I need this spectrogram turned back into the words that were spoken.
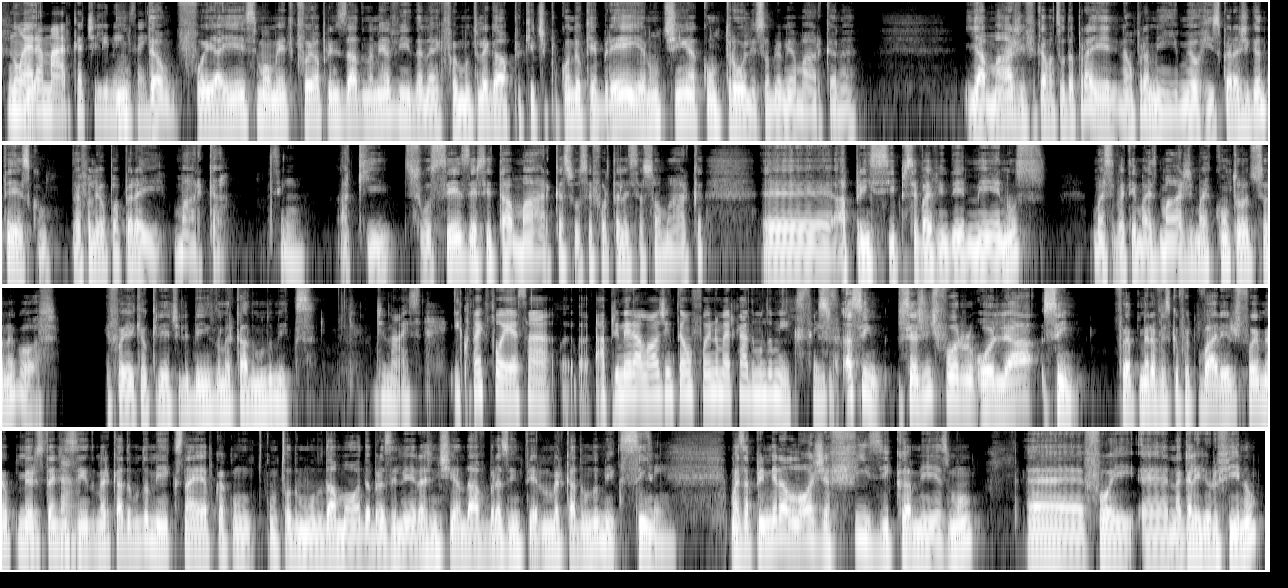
Não era marca Chili Beans, hein? Então, foi aí esse momento que foi o aprendizado na minha vida, né? Que foi muito legal, porque, tipo, quando eu quebrei, eu não tinha controle sobre a minha marca, né? E a margem ficava toda pra ele, não pra mim. E o meu risco era gigantesco. Daí eu falei, opa, peraí, marca. Sim. Aqui, se você exercitar a marca, se você fortalecer a sua marca, é, a princípio você vai vender menos, mas você vai ter mais margem, mais controle do seu negócio. E foi aí que eu criei a Chili Beans no mercado Mundo Mix. Demais. E como é que foi essa. A primeira loja, então, foi no Mercado Mundo Mix? é? Assim, se a gente for olhar, sim. Foi a primeira vez que eu fui pro varejo, foi o meu primeiro standzinho do Mercado Mundo Mix, na época, com, com todo mundo da moda brasileira. A gente andava o Brasil inteiro no Mercado Mundo Mix. Sim. Sim. Mas a primeira loja física mesmo é, foi é, na Galeria Urufino,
